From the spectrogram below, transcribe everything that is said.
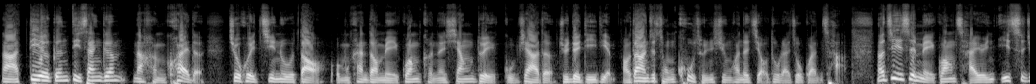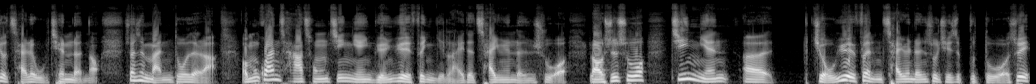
那第二根、第三根，那很快的就会进入到我们看到美光可能相对股价的绝对低点啊。当然，就从库存循环的角度来做观察。那这一次美光裁员一次就裁了五千人哦，算是蛮多的啦。我们观察从今年元月份以来的裁员人数哦，老实说，今年。呃，九月份裁员人数其实不多，所以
